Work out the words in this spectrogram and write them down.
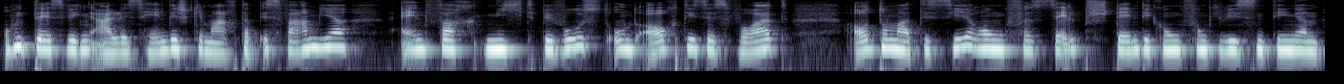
und deswegen alles händisch gemacht habe. Es war mir einfach nicht bewusst und auch dieses Wort Automatisierung, Verselbstständigung von gewissen Dingen,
